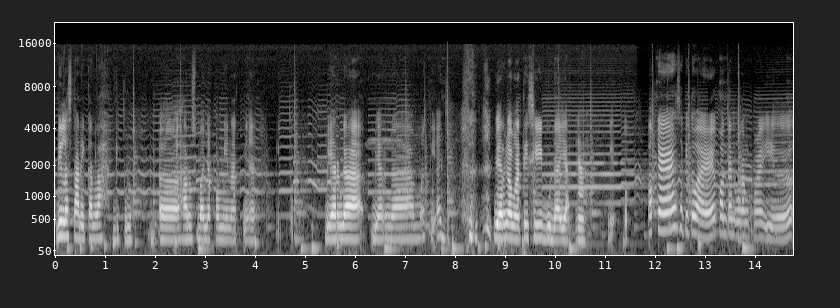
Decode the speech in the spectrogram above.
dilestarikan lah gitu loh. E, harus banyak peminatnya gitu. Biar nggak biar nggak mati aja. Biar nggak mati si budayanya gitu. Oke segitu aja konten orang poe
